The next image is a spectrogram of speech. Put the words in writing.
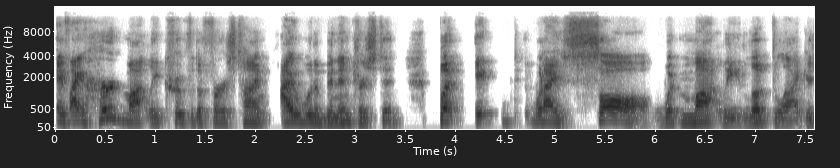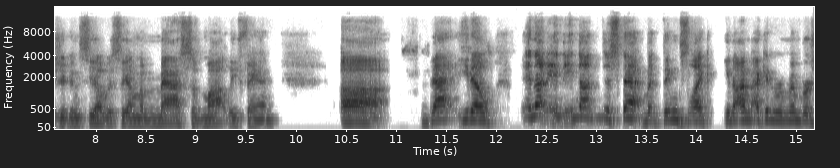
if I heard Motley Crue for the first time, I would have been interested. But it when I saw what Motley looked like, as you can see, obviously I'm a massive Motley fan. Uh, that you know, and not and not just that, but things like you know, I, I can remember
